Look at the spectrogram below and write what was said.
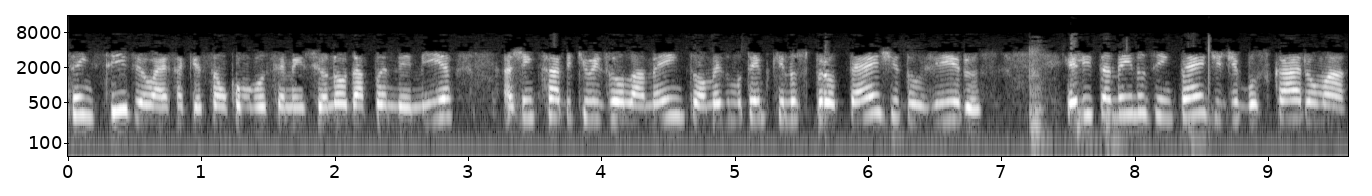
sensível a essa questão, como você mencionou, da pandemia. A gente sabe que o isolamento, ao mesmo tempo que nos protege do vírus, ele também nos impede de buscar uma,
